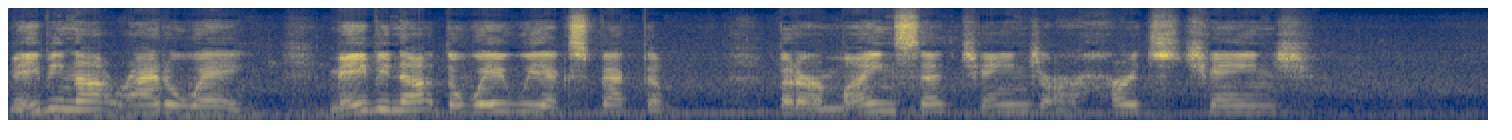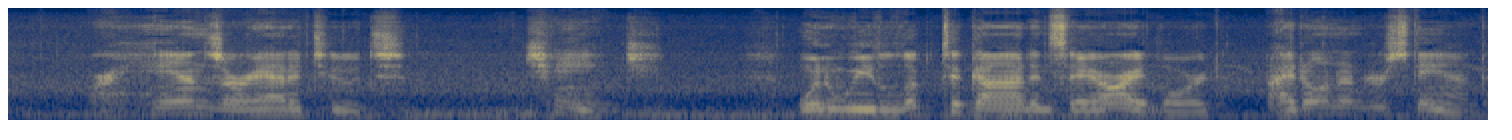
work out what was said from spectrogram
Maybe not right away, maybe not the way we expect them, but our mindset change, our hearts change, our hands, our attitudes change. When we look to God and say, All right, Lord, I don't understand,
